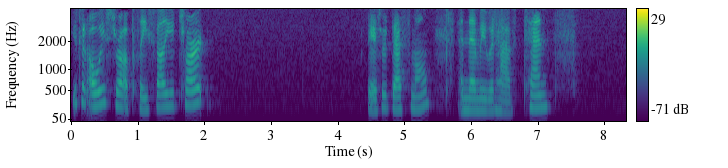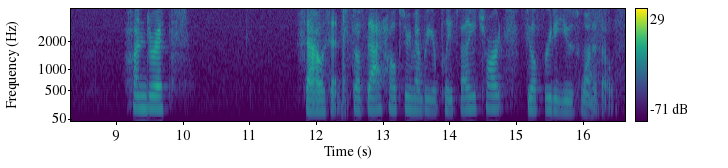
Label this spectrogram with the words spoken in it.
you can always draw a place value chart. There's your decimal. And then we would have tenths, hundredths, thousands. So if that helps you remember your place value chart, feel free to use one of those.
